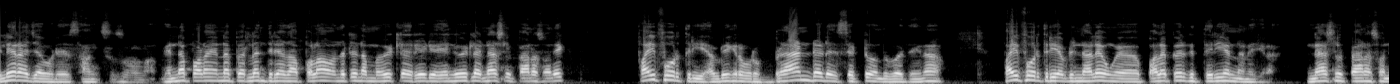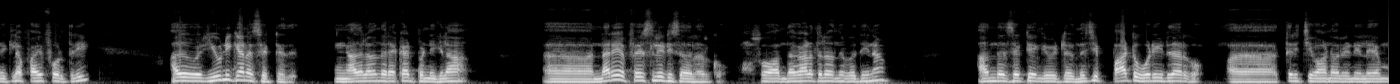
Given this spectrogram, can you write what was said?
இளையராஜாவுடைய சாங்ஸ் சொல்லலாம். என்ன படம் என்ன பேர்லாம் தெரியாது. அப்போல்லாம் வந்துட்டு நம்ம வீட்டில் ரேடியோ எங்கள் வீட்டில் national Panasonic five four three அப்படிங்கிற ஒரு பிராண்டட் செட்டு வந்து பார்த்தீங்கன்னா ஃபைவ் ஃபோர் த்ரீ அப்படின்னாலே உங்கள் பல பேருக்கு தெரியும்னு நினைக்கிறேன். நேஷ்னல் பேனசோனிக்கில் ஃபைவ் ஃபோர் த்ரீ அது ஒரு யூனிக்கான செட் இது. அதில் வந்து ரெக்கார்ட் பண்ணிக்கலாம். நிறைய ஃபெசிலிட்டிஸ் அதில் இருக்கும். ஸோ அந்த காலத்தில் வந்து பார்த்திங்கன்னா அந்த செட்டு எங்கள் வீட்டில் இருந்துச்சு. பாட்டு ஓடிக்கிட்டு தான் இருக்கும். திருச்சி வானொலி நிலையம்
